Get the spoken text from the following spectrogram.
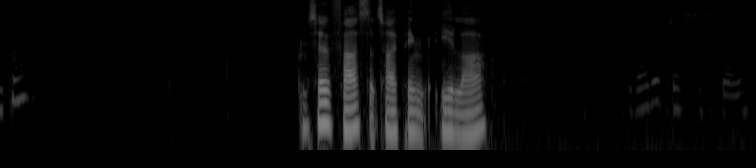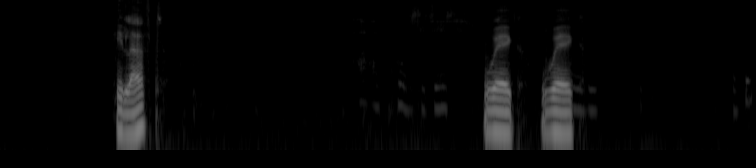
you think? I'm so fast at typing Ela. Where did Justice go? He left. of course he did. Wig, wig, Maybe- I thought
